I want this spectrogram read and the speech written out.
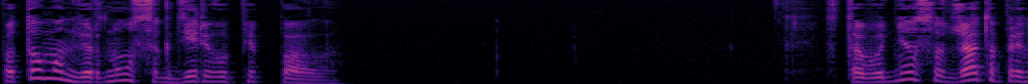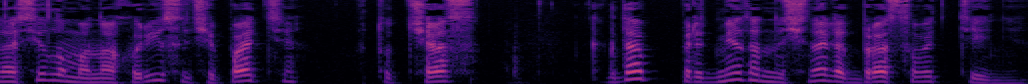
Потом он вернулся к дереву Пипала. С того дня Суджата приносила монаху рис и чапати в тот час, когда предметы начинали отбрасывать тени.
